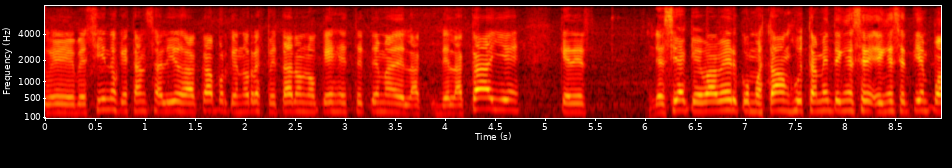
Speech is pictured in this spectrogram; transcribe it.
eh, vecinos que están salidos de acá porque no respetaron lo que es este tema de la, calle, que decía que va a ver cómo estaban justamente en ese, en ese tiempo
